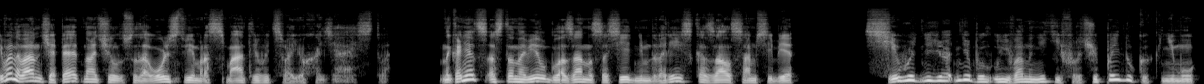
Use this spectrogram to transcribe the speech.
Иван Иванович опять начал с удовольствием рассматривать свое хозяйство. Наконец остановил глаза на соседнем дворе и сказал сам себе, «Сегодня я не был у Ивана Никифоровича, пойду-ка к нему».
